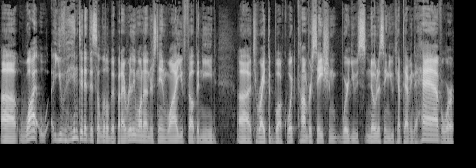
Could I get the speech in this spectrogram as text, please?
Uh, why you've hinted at this a little bit, but I really want to understand why you felt the need uh, to write the book. What conversation were you noticing you kept having to have, or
